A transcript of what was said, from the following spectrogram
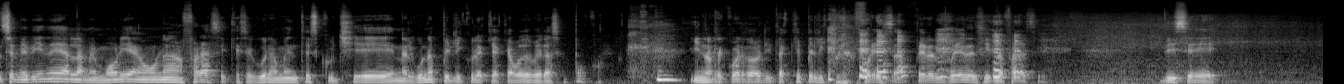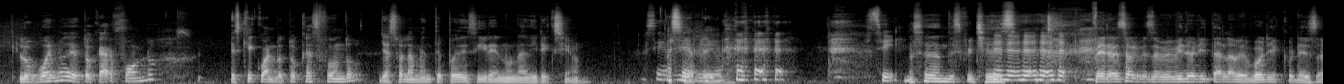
se me viene a la memoria una frase que seguramente escuché en alguna película que acabo de ver hace poco. Y no recuerdo ahorita qué película fue esa, pero les voy a decir la frase. Dice, lo bueno de tocar fondo es que cuando tocas fondo ya solamente puedes ir en una dirección. Hacia arriba. Sí. No sé dónde escuché eso, pero eso se me vino ahorita a la memoria con eso,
